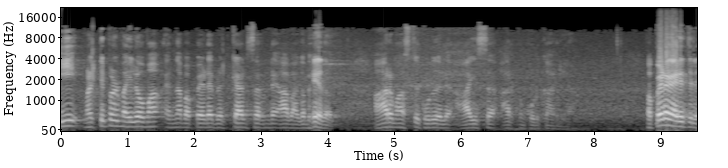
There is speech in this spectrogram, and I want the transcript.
ഈ മൾട്ടിപ്പിൾ മൈലോമ എന്ന പപ്പയുടെ ബ്ലഡ് ക്യാൻസറിന്റെ ആ വകഭേദം ആറ് മാസത്തിൽ കൂടുതൽ ആയുസ് ആർക്കും കൊടുക്കാറില്ല. പപ്പയുടെ കാര്യത്തിൽ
